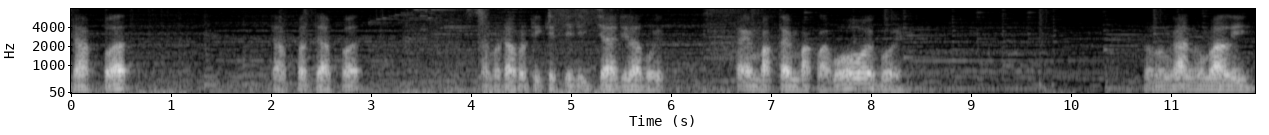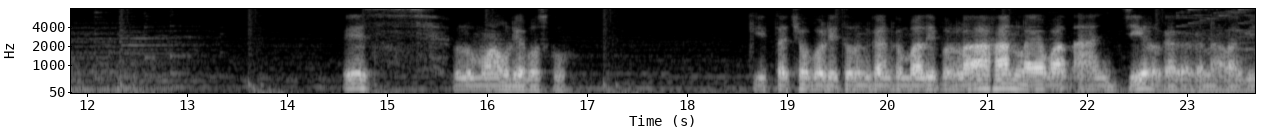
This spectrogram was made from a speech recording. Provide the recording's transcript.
Dapat dapat dapat dapat dapat dikit jadi jadilah boy. Tembak tembak lah boy boy. Turunkan kembali. Is belum mau dia bosku. Kita coba diturunkan kembali perlahan lewat. Anjir kagak kena lagi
